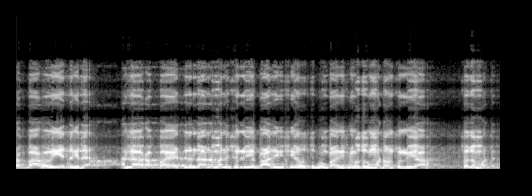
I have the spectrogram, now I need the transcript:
ரப்பாகவே ஏற்றுக்கல அல்லாஹ் ரப்பா ஏற்றிருந்தா அந்த மாதிரி சொல்லுவியா? பாதி விஷயம் ஒத்துக்கும் பாதி விஷயம் ஒத்துக்க மாட்டோம்னு சொல்லுவியா? சொல்ல மாட்டேன்.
